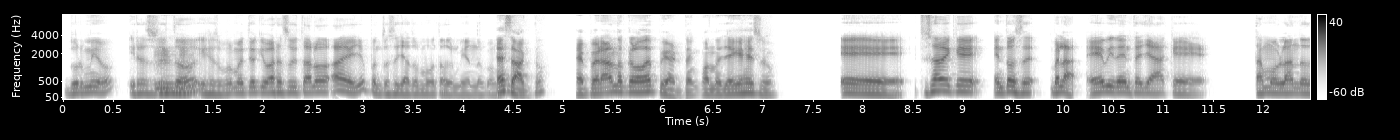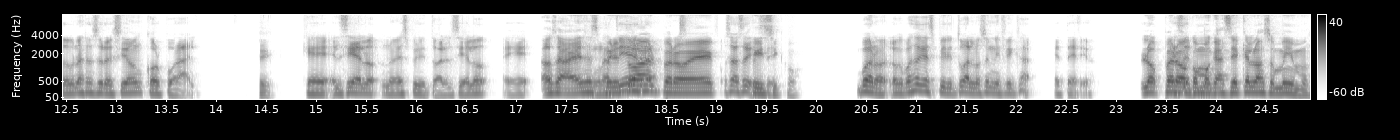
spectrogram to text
durmió y resucitó, y Jesús prometió que iba a resucitarlo a ellos, pues entonces ya todo el mundo está durmiendo con él. Exacto. Esperando que lo despierten cuando llegue Jesús. Eh, tú sabes que, entonces, ¿verdad? Es evidente ya que estamos hablando de una resurrección corporal. Sí. Que el cielo no es espiritual, el cielo es... O sea, es espiritual, tierra. pero es O sea, sí, sí. físico. Bueno, lo que pasa es que espiritual no significa etéreo. Lo, pero como punto. que así es que lo asumimos.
